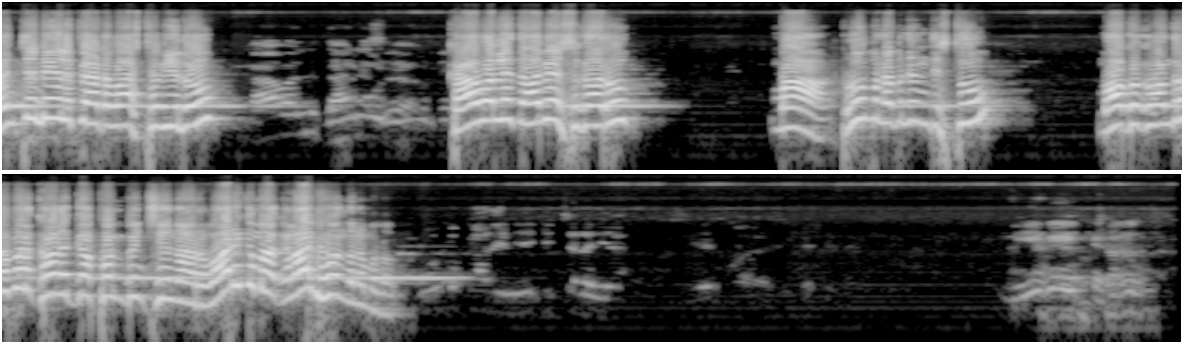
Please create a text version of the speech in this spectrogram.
మంచినీళ్ళపేట వాస్తవ్యులు కావల్లి దావేశ్ గారు మా ట్రూప్ను అభినందిస్తూ మాకు ఒక వంద రూపాయలు కానుకగా పంపించున్నారు. వారికి మా కళాభివందనములు అంతటి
